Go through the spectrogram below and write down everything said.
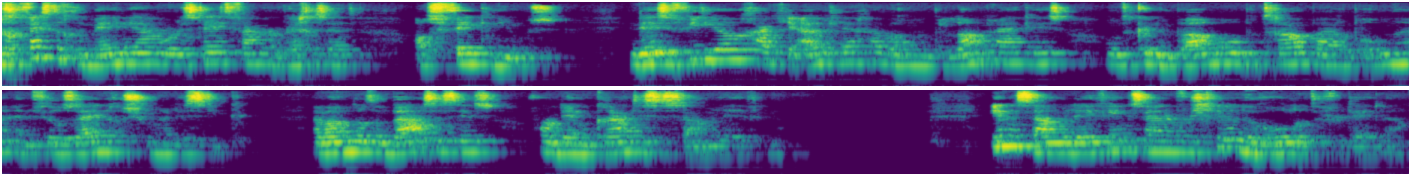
gevestigde media worden steeds vaker weggezet als fake news. In deze video ga ik je uitleggen waarom het belangrijk is om te kunnen bouwen op betrouwbare bronnen en veelzijdige journalistiek. En waarom dat een basis is voor een democratische samenleving. In een samenleving zijn er verschillende rollen te verdelen.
